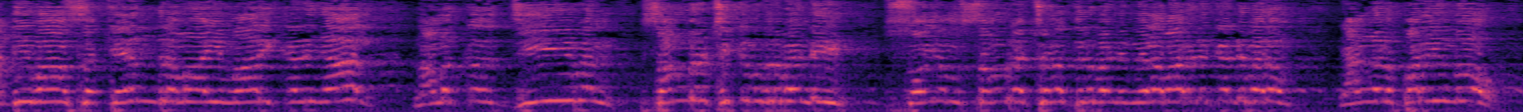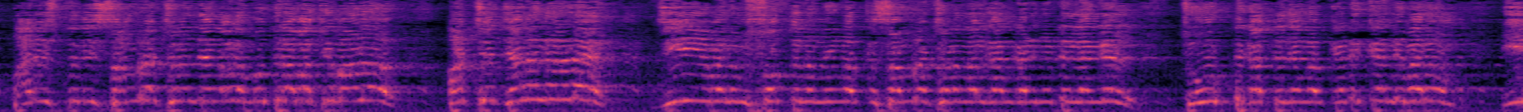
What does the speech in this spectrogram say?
അധിവാസ കേന്ദ്രമായി മാറിക്കഴിഞ്ഞാൽ നമുക്ക് ജീവൻ സംരക്ഷിക്കുന്നതിന് വേണ്ടി സ്വയം സംരക്ഷണത്തിന് വേണ്ടി നിലപാടെടുക്കേണ്ടി വരും. ഞങ്ങൾ പറയുന്നു പരിസ്ഥിതി സംരക്ഷണം ഞങ്ങളുടെ മുദ്രാവാക്യമാണ്. പക്ഷെ ജനങ്ങളുടെ ജീവനും സ്വത്തിനും നിങ്ങൾക്ക് സംരക്ഷണം നൽകാൻ കഴിഞ്ഞിട്ടില്ലെങ്കിൽ ചൂട്ടുകത്ത് ഞങ്ങൾക്ക് എടുക്കേണ്ടി വരും. ഈ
